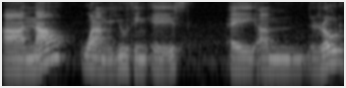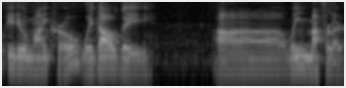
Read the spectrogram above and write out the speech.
Uh, now what I'm using is a um, Rode Video Micro without the uh, wing muffler,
